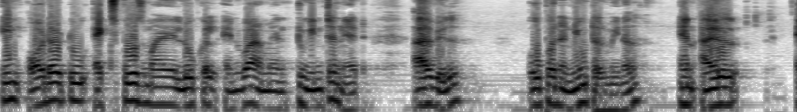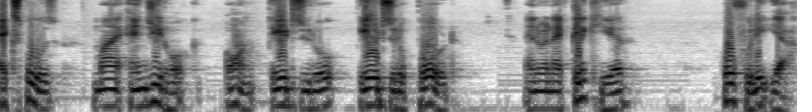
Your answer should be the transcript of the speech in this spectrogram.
in order to expose my local environment to internet I will open a new terminal and I'll expose my ngrok on 8080 port and when I click here hopefully yeah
